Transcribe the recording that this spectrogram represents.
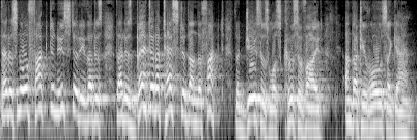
There is no fact in history that is, that is better attested than the fact that Jesus was crucified and that he rose again.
